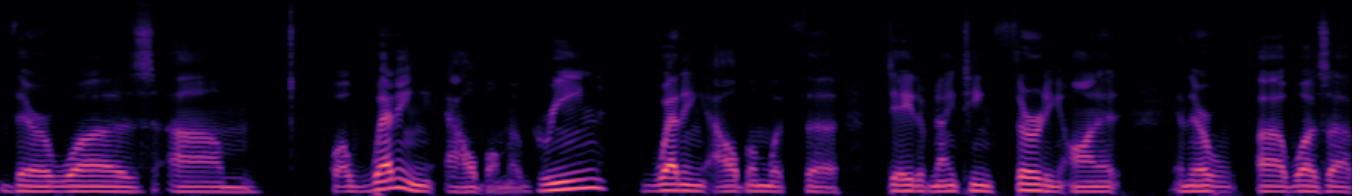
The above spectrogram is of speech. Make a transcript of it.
There was um, a wedding album, a green wedding album with the date of 1930 on it, and there uh, was a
